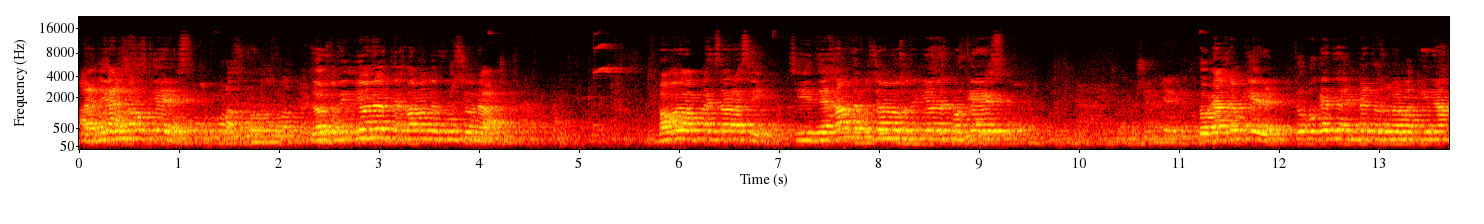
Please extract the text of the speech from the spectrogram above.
¿La diálisis qué es? Los riñones dejaron de funcionar. Vamos a pensar así. Si dejan de funcionar los riñones, ¿por qué es? Porque Hashem quiere. ¿Tú por qué te inventas una máquina?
